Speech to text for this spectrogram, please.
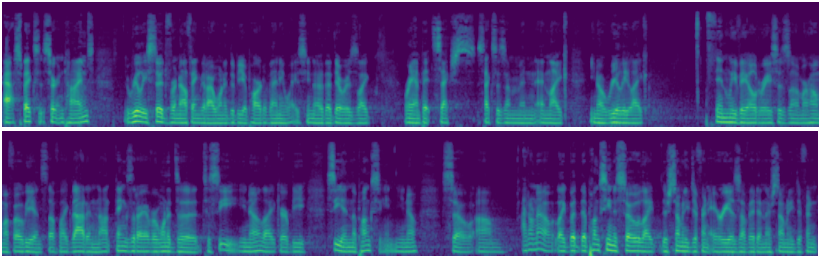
aspects at certain times really stood for nothing that I wanted to be a part of, anyways. You know, that there was like rampant sex sexism and and like you know really like thinly veiled racism or homophobia and stuff like that and not things that I ever wanted to to see, you know, like or be see in the punk scene, you know. So, um I don't know, like, but the punk scene is so like there's so many different areas of it, and there's so many different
